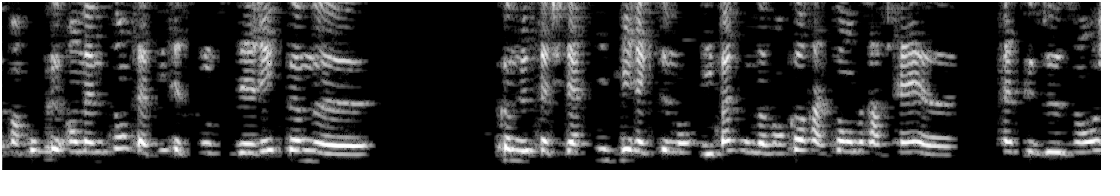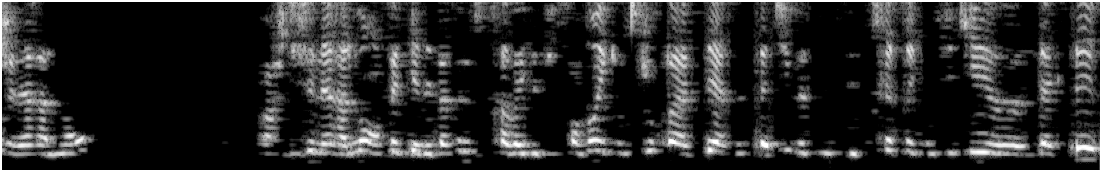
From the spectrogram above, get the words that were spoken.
enfin pour que en même temps ça puisse être considéré comme comme le statut d'artiste directement et pas qu'on doive encore attendre après presque deux ans généralement je dis généralement, en fait, il y a des personnes qui travaillent depuis 30 ans et qui n'ont toujours pas accès à ce statut parce que c'est très très compliqué euh, d'accès.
